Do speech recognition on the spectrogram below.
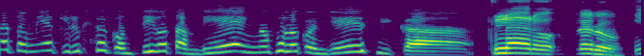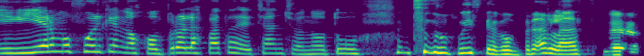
anatomía quirúrgica contigo también, no solo con Jessica. Claro. Claro. Y Guillermo fue el que nos compró las patas de chancho, no tú. tú no fuiste a comprarlas. Claro.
